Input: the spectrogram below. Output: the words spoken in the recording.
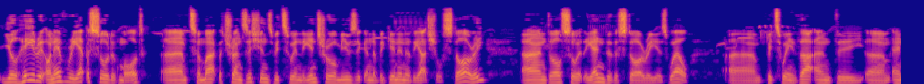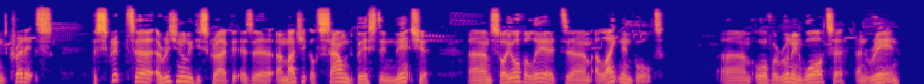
you'll hear it on every episode of Maud um, to mark the transitions between the intro music and the beginning of the actual story. and also at the end of the story as well. Um, between that and the um, end credits, the script uh, originally described it as a, a, magical sound based in nature. Um, so I overlaid um, a lightning bolt um, over running water and rain,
